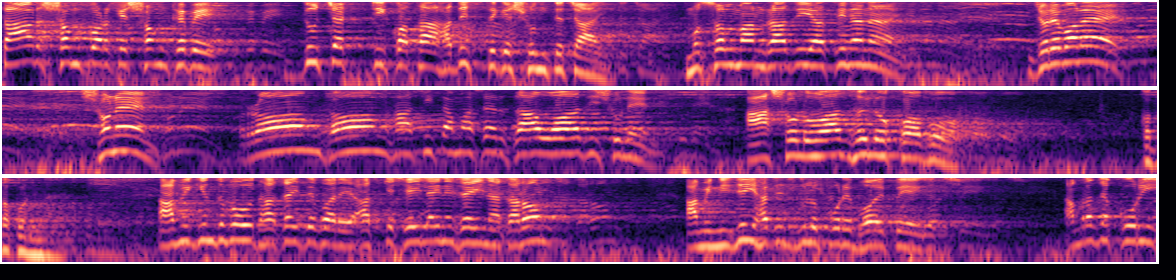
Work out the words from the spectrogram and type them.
তার সম্পর্কে সংক্ষেপে দু চারটি কথা হাদিস থেকে শুনতে চাই। মুসলমান রাজি আসি না নাই? জোরে বলে শোনেন। রং ঢং হাসি তামাশার যা ওয়াজই শুনেন। আসল ওয়াজ হইল কবর। কতক্ষণ না? আমি কিন্তু বহুত হাসাইতে পারে, আজকে সেই লাইনে যাই না, কারণ আমি নিজেই হাদিসগুলো পড়ে ভয় পেয়ে গেছি। আমরা যা করি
